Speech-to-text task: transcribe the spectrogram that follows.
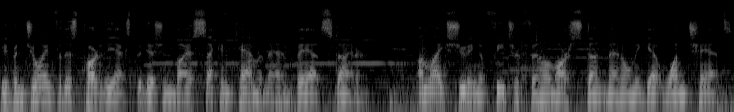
We've been joined for this part of the expedition by a second cameraman, Beat Steiner. Unlike shooting a feature film, our stuntmen only get one chance.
